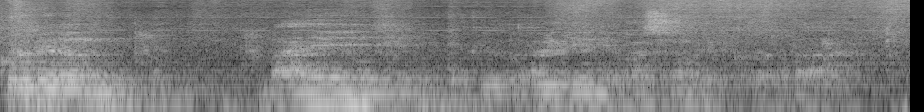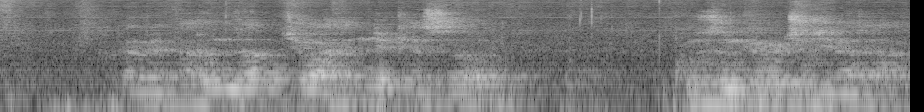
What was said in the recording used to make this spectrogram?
그러면은 많이 그 알기언이 활성화될 것 같다. 그다음에 다른 단체와 협력해서 군성교를 추진하자.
